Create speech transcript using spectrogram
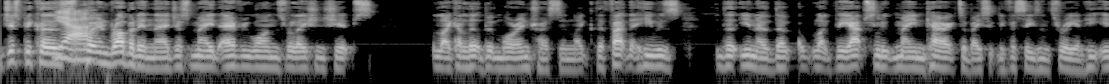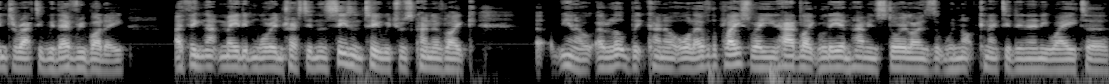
just because Yeah. putting Robert in there just made everyone's relationships like a little bit more interesting. Like the fact that he was the you know the like the absolute main character basically for season three, and he interacted with everybody. I think that made it more interesting than season two, which was kind of like uh, you know a little bit kind of all over the place, where you had like Liam having storylines that were not connected in any way to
